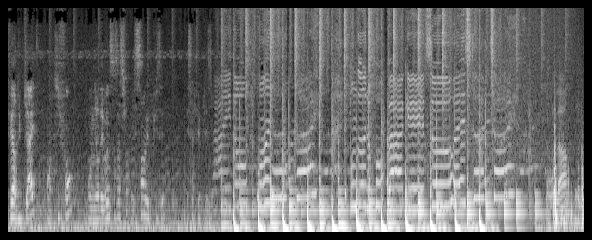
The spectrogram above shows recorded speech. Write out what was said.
faire du kite en kiffant, en ayant des bonnes sensations et sans m'épuiser. Et ça fait plaisir. Là,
